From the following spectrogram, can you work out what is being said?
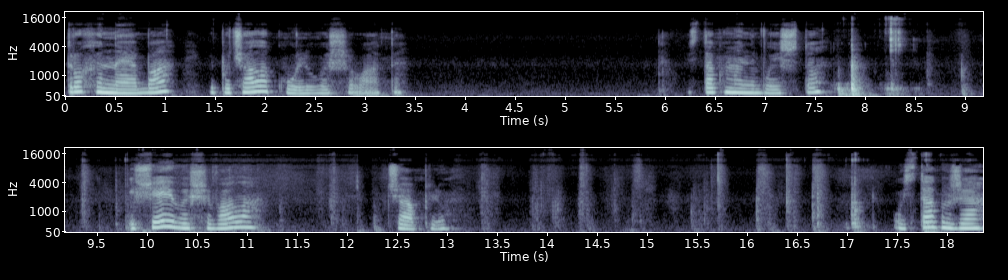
трохи неба і почала кулю вишивати. Ось так в мене вийшло. І ще я вишивала чаплю. Ось так вже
